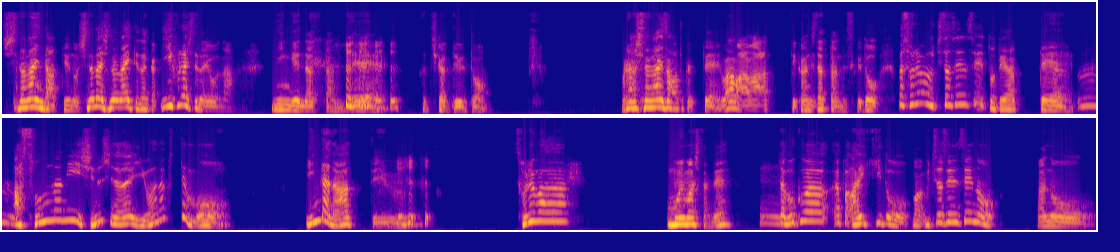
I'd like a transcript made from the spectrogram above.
死なないんだっていうのを死なない死なないってなんか言いふらしてたような人間だったんで、どっちかっていうと、俺は死なないぞとか言って、わーわーわーって感じだったんですけど、まあ、それは内田先生と出会って、うん。あ、そんなに死ぬ死なない言わなくてもいいんだなっていう、それは思いましたね。うんだ僕はやっぱ合気道、まあ、内田先生の、あの、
